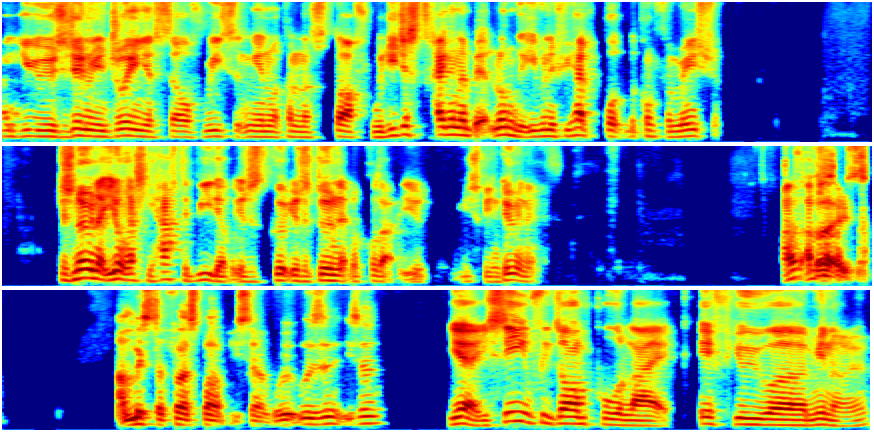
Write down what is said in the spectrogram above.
and you was generally enjoying yourself recently and that kind of stuff, would you just hang on a bit longer, even if you had got the confirmation? Just knowing that you don't actually have to be there, but you're just good, you're just doing it because you you've been doing it. I, I'm I missed the first part you said. What was it you said? Yeah, you see, for example, like if you um, you know,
